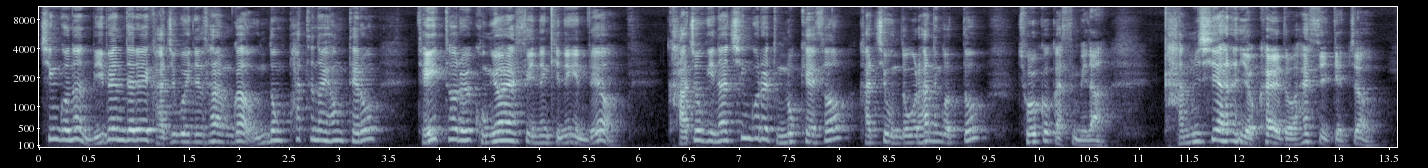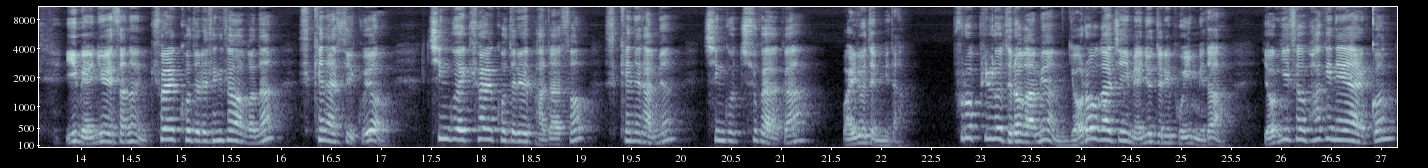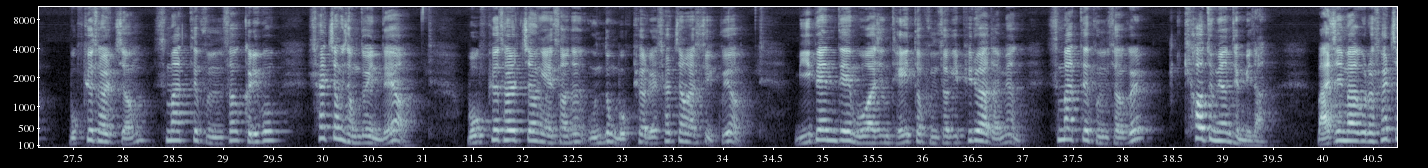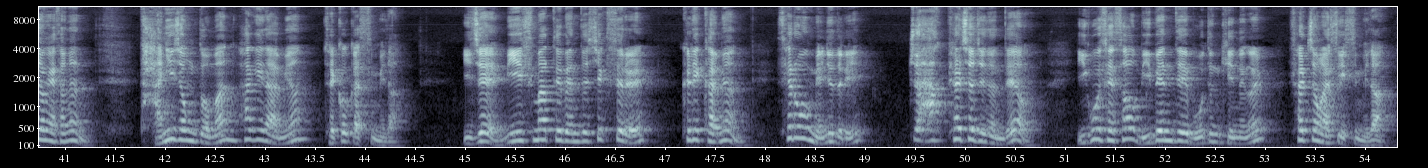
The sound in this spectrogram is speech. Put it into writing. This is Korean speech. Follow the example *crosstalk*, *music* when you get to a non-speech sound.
친구는 미밴드를 가지고 있는 사람과 운동 파트너 형태로 데이터를 공유할 수 있는 기능인데요. 가족이나 친구를 등록해서 같이 운동을 하는 것도 좋을 것 같습니다. 감시하는 역할도 할 수 있겠죠. 이 메뉴에서는 QR코드를 생성하거나 스캔할 수 있고요. 친구의 QR코드를 받아서 스캔을 하면 친구 추가가 완료됩니다. 프로필로 들어가면 여러가지 메뉴들이 보입니다. 여기서 확인해야 할 건 목표 설정, 스마트 분석, 그리고 설정 정도인데요. 목표 설정에서는 운동 목표를 설정할 수 있고요. 미밴드에 모아진 데이터 분석이 필요하다면 스마트 분석을 켜두면 됩니다. 마지막으로 설정에서는 단위 정도만 확인하면 될 것 같습니다. 이제 미 스마트밴드 6를 클릭하면 새로운 메뉴들이 쫙 펼쳐지는데요. 이곳에서 미밴드의 모든 기능을 설정할 수 있습니다.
